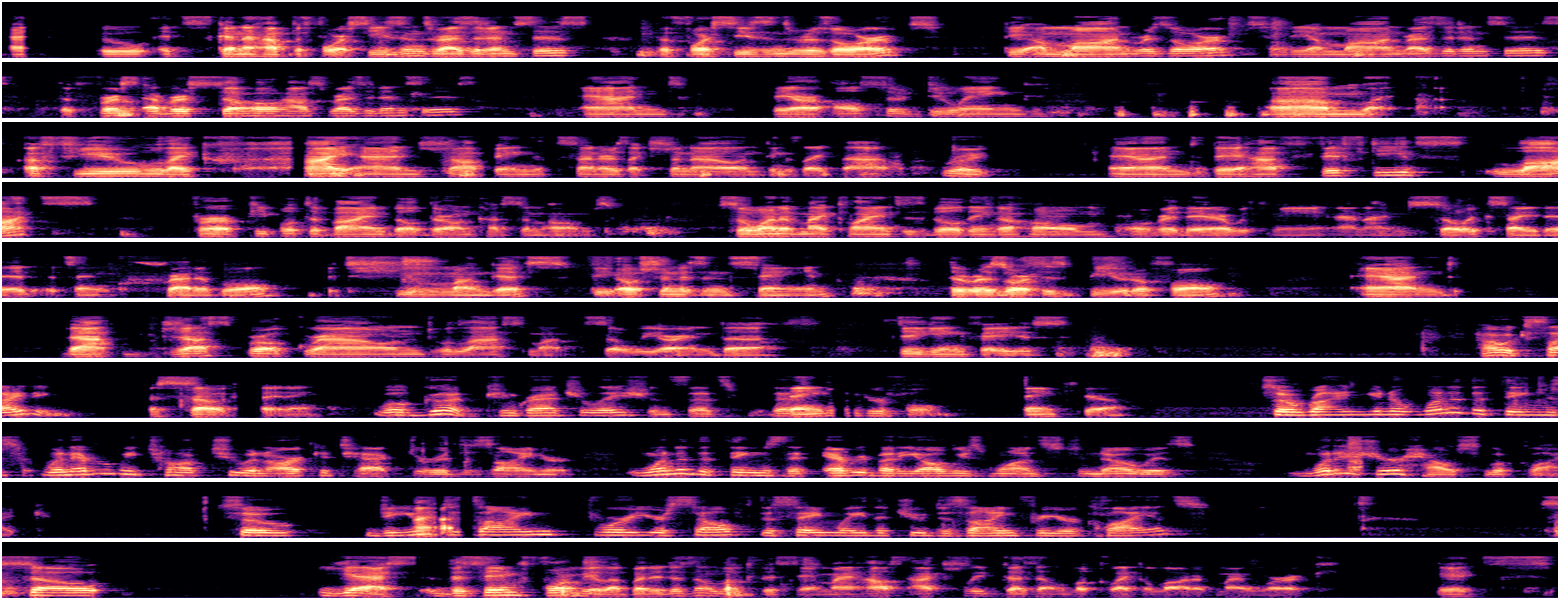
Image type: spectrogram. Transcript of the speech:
who it's going to have the Four Seasons residences, the Four Seasons Resort, the Aman Resort, the Aman Residences, the first ever Soho House Residences, and they are also doing um, a few like high end shopping centers like Chanel and things like that. Right. And they have 50 lots for people to buy and build their own custom homes. So one of my clients is building a home over there with me, and I'm so excited. It's incredible. It's humongous. The ocean is insane. The resort is beautiful, and that just broke ground last month. So we are in the digging phase. How exciting. It's so exciting. Well, good. Congratulations. That's that's Thank- wonderful. Thank you. So, Ryan, you know, one of the things, whenever we talk to an architect or a designer, one of the things that everybody always wants to know is what does your house look like? So, do you design for yourself the same way that you design for your clients? So, yes, the same formula, but it doesn't look the same. My house actually doesn't look like a lot of my work. It's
